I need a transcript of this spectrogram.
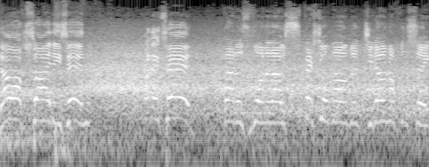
No offside, he's in. And it's in. That is one of those special moments you don't often see.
